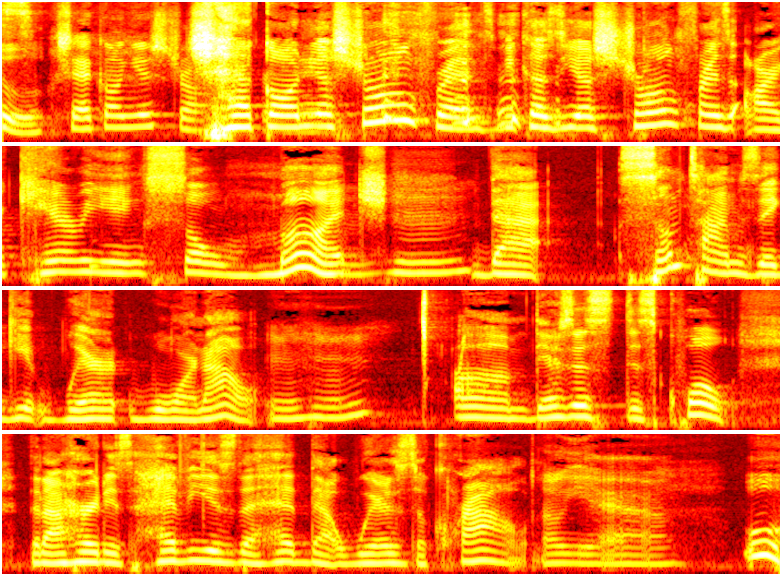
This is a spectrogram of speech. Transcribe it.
too Check on your strong. check on your strong friends because your strong friends are carrying so much Mm-hmm. that sometimes they get wear, worn out. Mm-hmm. Um, there's this this quote that I heard is heavy is the head that wears the crown. Oh yeah. Ooh,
